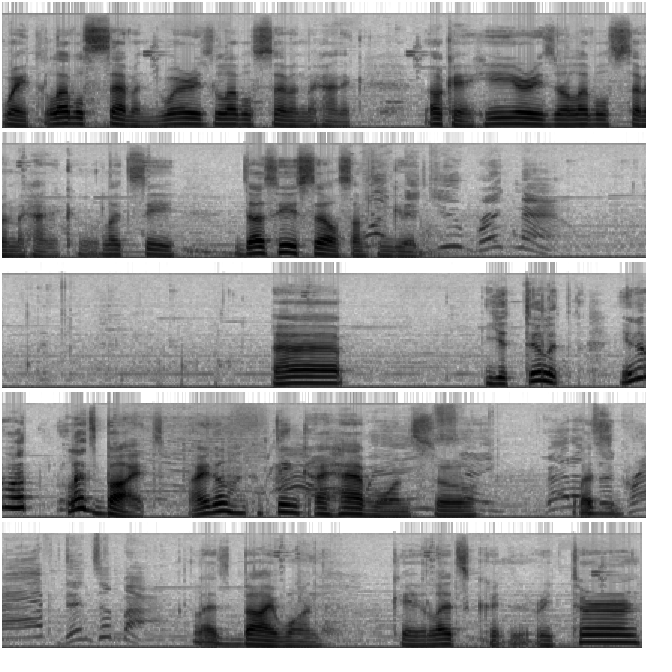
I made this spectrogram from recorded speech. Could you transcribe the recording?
Wait, level 7. Where is level 7 mechanic? Okay, here is a level 7 mechanic. Let's see. Does he sell something good? did you break now? Uh, utility. You know what? Let's buy it. I don't think I have one, so let's- to craft than to buy. let's buy one. Okay, let's return.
